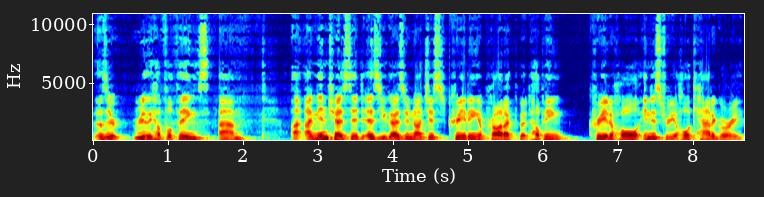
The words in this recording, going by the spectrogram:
those are really helpful things. Um, I, am interested as you guys are not just creating a product, but helping create a whole industry, a whole category.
